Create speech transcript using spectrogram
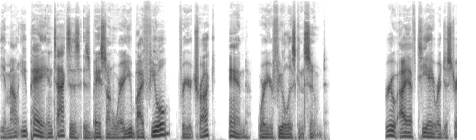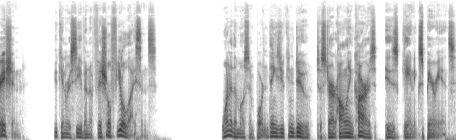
The amount you pay in taxes is based on where you buy fuel for your truck and where your fuel is consumed. Through IFTA registration, you can receive an official fuel license. One of the most important things you can do to start hauling cars is gain experience.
